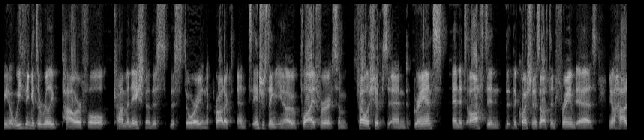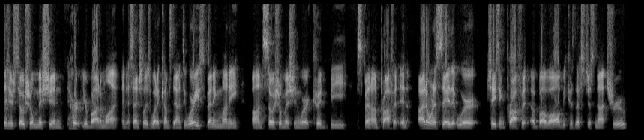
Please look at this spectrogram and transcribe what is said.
you know we think it's a really powerful combination of this this story and the product. And it's interesting you know i've applied for some fellowships and grants and it's often the question is often framed as you know how does your social mission hurt your bottom line essentially is what it comes down to. Where are you spending money on social mission where it could be spent on profit? And i don't want to say that we're chasing profit above all because that's just not true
